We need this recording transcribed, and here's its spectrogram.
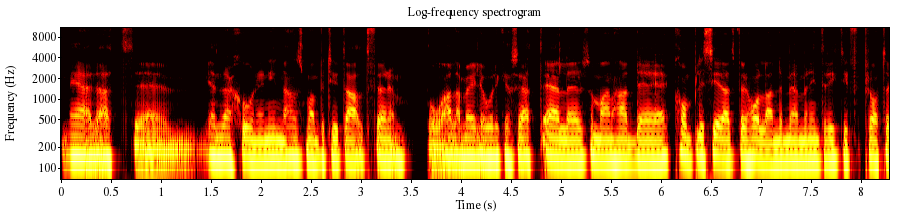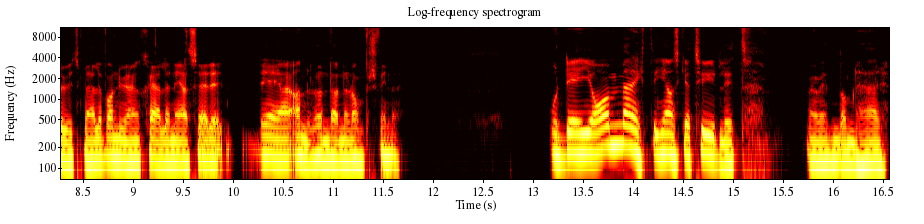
med att eh, generationen innan som har betytt allt för en på alla möjliga olika sätt eller som man hade komplicerat förhållande med men inte riktigt får prata ut med eller vad nu än skälen är så är det, det är annorlunda när de försvinner. Och det jag märkte ganska tydligt, jag vet inte om det här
